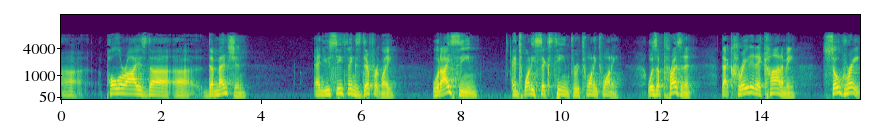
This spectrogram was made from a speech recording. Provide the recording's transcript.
uh, polarized uh, uh, dimension and you see things differently, what I seen in 2016 through 2020 was a president that created an economy so great.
